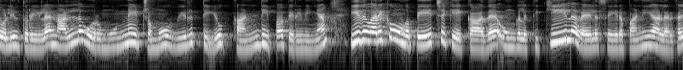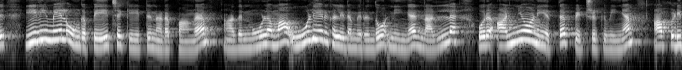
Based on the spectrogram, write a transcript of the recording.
தொழில் துறையில் நல்ல ஒரு முன்னேற்றமும் விருத்தியும் கண்டிப்பாக பெறுவீங்க. இது வரைக்கும் உங்கள் பேச்சை கேட்காத உங்களுக்கு கீழே வேலை செய்கிற பணியாளர்கள் இனிமேல் உங்கள் பேச்சை கேட்டு நடப்பாங்க. அதன் மூலமாக ஊழியர்களிடமிருந்தும் நீங்கள் நல்ல ஒரு அந்யோனியத்தை பெற்றுக்குவீங்க. அப்படி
